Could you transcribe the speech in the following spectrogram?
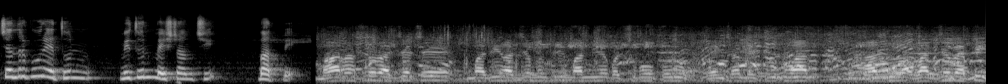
चंद्रपूर येथून मिथुन मेश्रामची बातमी. महाराष्ट्र राज्याचे माजी राज्यमंत्री माननीय बच्चूभाऊ कडू यांच्या नेतृत्वात आज राज्यव्यापी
